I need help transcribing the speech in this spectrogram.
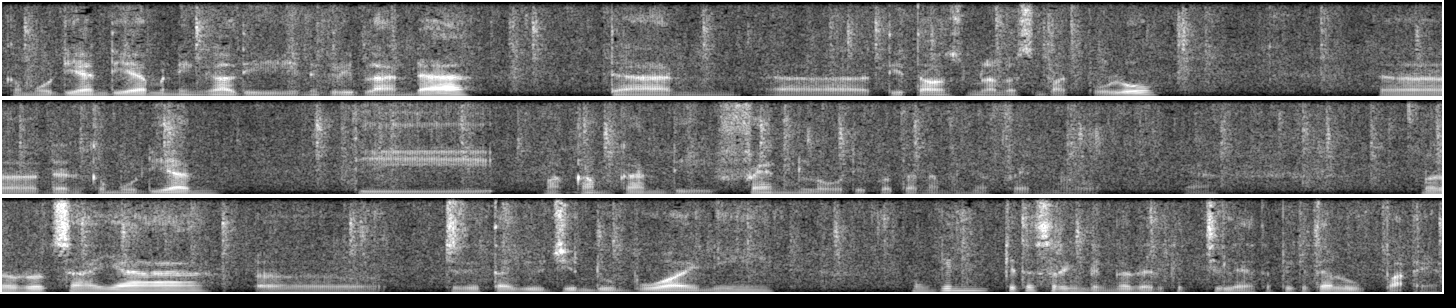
Kemudian dia meninggal di negeri Belanda dan uh, di tahun 1940 uh, dan kemudian dimakamkan di Venlo di kota namanya Venlo ya. Menurut saya uh, cerita Eugene Dubois ini mungkin kita sering dengar dari kecil ya tapi kita lupa ya.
